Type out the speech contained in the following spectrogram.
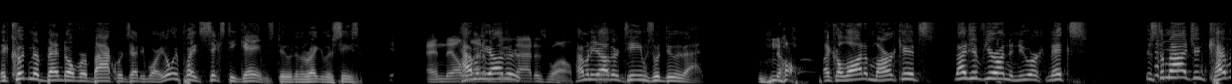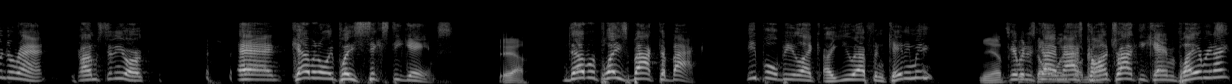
they couldn't have bent over backwards anymore. He only played 60 games, dude, in the regular season. And they'll How many other- do that as well. How many other teams would do that? No. Like a lot of markets. Imagine if you're on the New York Knicks. Just imagine Kevin Durant comes to New York and Kevin only plays 60 games. Yeah. Never plays back to back. People will be like, Are you effing kidding me? Yeah. Giving this guy a mass contract, he can't even play every night?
